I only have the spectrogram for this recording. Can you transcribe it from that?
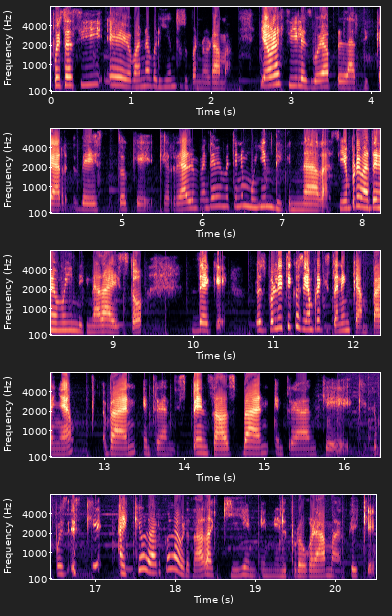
pues así eh, van abriendo su panorama. Y ahora sí les voy a platicar de esto que, que realmente a mí me tiene muy indignada. Siempre me ha tenido muy indignada esto de que los políticos siempre que están en campaña van, entregan despensas, van, entregan que, que, que, pues es que hay que hablar con la verdad aquí en, en el programa de que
